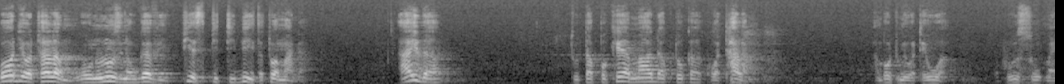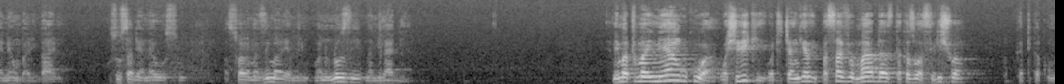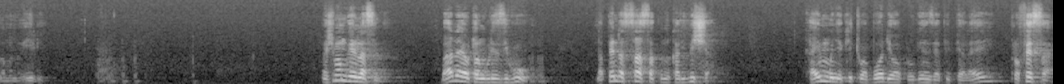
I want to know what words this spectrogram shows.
bodi ya wataalamu wa ununuzi na ugavi PSPTB itatoa mada. Aidha, tutapokea mada kutoka kwa wataalamu ambao tumewateua kuhusu maeneo mbalimbali hususan yanayohusu masuala mazima ya manunuzi na miradi Ni matumaini yangu kuwa washiriki watachangia ipasavyo mada zitakazowasilishwa katika kongamano hili. Mheshimiwa mgeni rasmi, baada ya utangulizi huu, napenda sasa kumkaribisha kaimu mwenyekiti wa bodi ya wakurugenzi ya PPRA Profesa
